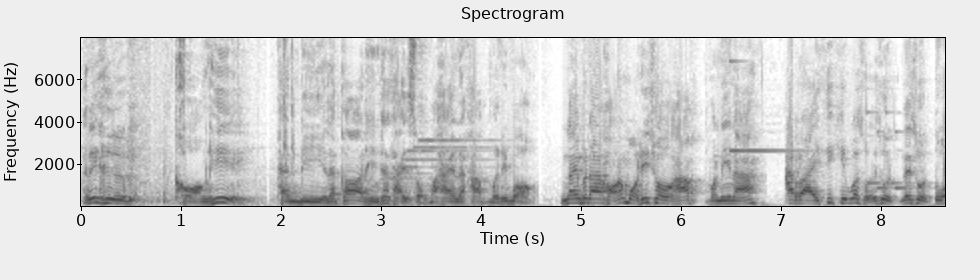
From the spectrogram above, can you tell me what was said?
อันนี้คือของที่แพนบีแล้วก็ทีมชาติไทยส่งมาให้นะครับ เหมือนที่บอก ในบรรดาของทั้งหมดที่โชว์ครับ วันนี้นะ อะไรที่คิดว่าสวยที่สุดในส่วนตัว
